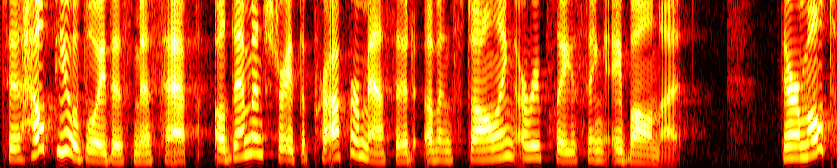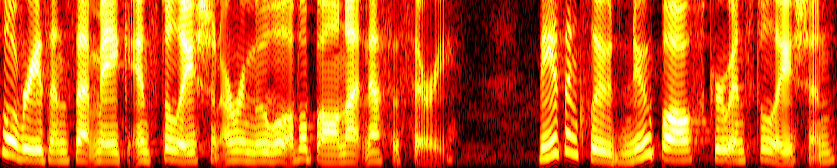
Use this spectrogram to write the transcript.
To help you avoid this mishap, I'll demonstrate the proper method of installing or replacing a ball nut. There are multiple reasons that make installation or removal of a ball nut necessary. These include new ball screw installation,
